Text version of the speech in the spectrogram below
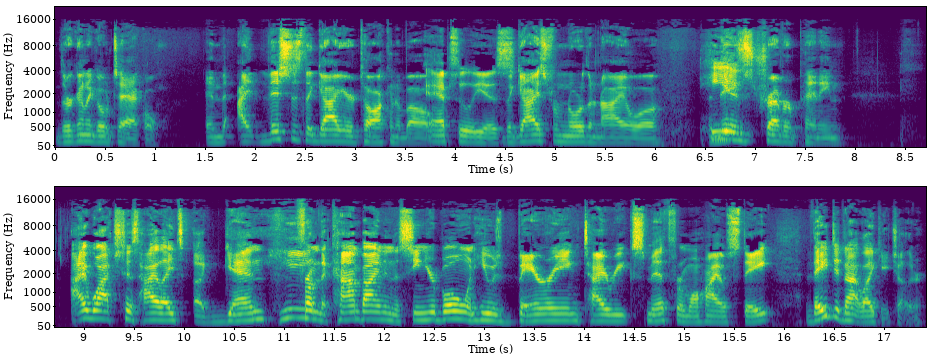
They're gonna go tackle, and I this is the guy you're talking about. Absolutely is. The guy's from Northern Iowa. The He is- Trevor Penning. I watched his highlights again He- from the combine in the Senior Bowl when he was burying Tyreke Smith from Ohio State. They did not like each other,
